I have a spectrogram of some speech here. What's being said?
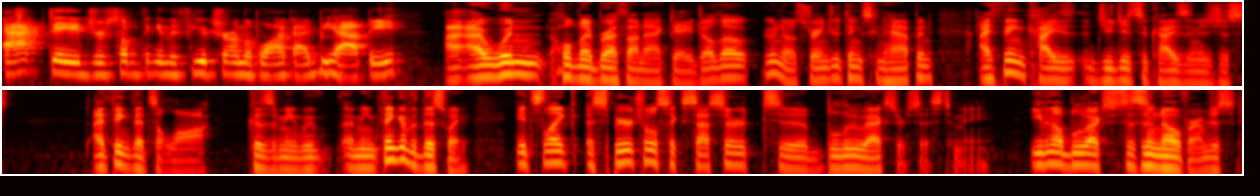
Act Age or something in the future on the block, I'd be happy. I, I wouldn't hold my breath on Act Age, although who knows, stranger things can happen. I think Kai, Jujutsu Kaisen is just, I think that's a lock because I mean we, I mean think of it this way: it's like a spiritual successor to Blue Exorcist to me. Even though Blue Exorcist isn't over, I'm just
